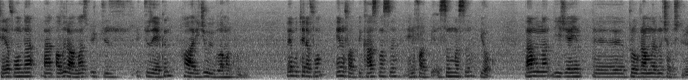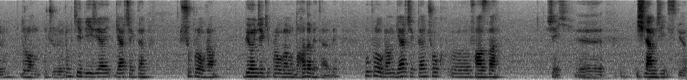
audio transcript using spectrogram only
telefonda ben alır almaz 300 300'e yakın harici uygulama kurdum. Ve bu telefon en ufak bir kasması, en ufak bir ısınması yok. Ben bununla DJI'nin e, programlarını çalıştırıyorum. Drone uçuruyorum ki DJI gerçekten şu program bir önceki programı daha da beterdi. Bu program gerçekten çok e, fazla şey e, işlemci istiyor.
